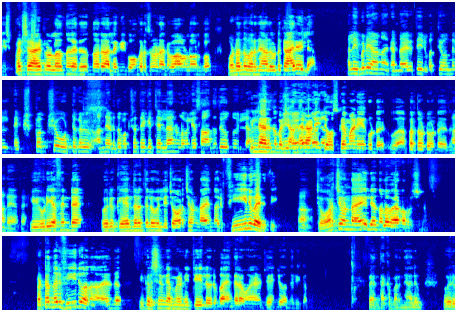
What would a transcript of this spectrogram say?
നിഷ്പക്ഷമായിട്ടുള്ളതെന്ന് കരുതുന്നവരോ അല്ലെങ്കിൽ കോൺഗ്രസിനോട് അനുഭവമുള്ളവർക്കോ ഉണ്ടെന്ന് പറഞ്ഞാൽ അതുകൊണ്ട് കാര്യമില്ല. അല്ല ഇവിടെയാണ് രണ്ടായിരത്തി ഇരുപത്തി ഒന്നിൽ നിഷ്പക്ഷ വോട്ടുകൾ അന്ന് ഇടതുപക്ഷത്തേക്ക് ചെല്ലാനുള്ള വലിയ സാധ്യതയൊന്നും ഇല്ല ഇല്ലായിരുന്നു. പക്ഷെ അന്നേരാണ് ഈ ജോസ് കെ മാണിയെ കൊണ്ട് അപ്പുറത്തോട്ട് കൊണ്ടുപോയത്. ഈ യു ഡി എഫിന്റെ ഒരു കേന്ദ്രത്തിൽ വലിയ ചോർച്ച ഉണ്ടായെന്ന ഒരു ഫീൽ വരുത്തി. ചോർച്ച ഉണ്ടായില്ല എന്നുള്ള വേറെ പ്രശ്നം. പെട്ടെന്നൊരു ഫീൽ വന്നു. അതായത് ഈ ക്രിസ്ത്യൻ കമ്മ്യൂണിറ്റിയിൽ ഒരു ഭയങ്കരമായ ചേഞ്ച് വന്നിരിക്കുന്നു. ഇപ്പൊ എന്തൊക്കെ പറഞ്ഞാലും ഒരു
